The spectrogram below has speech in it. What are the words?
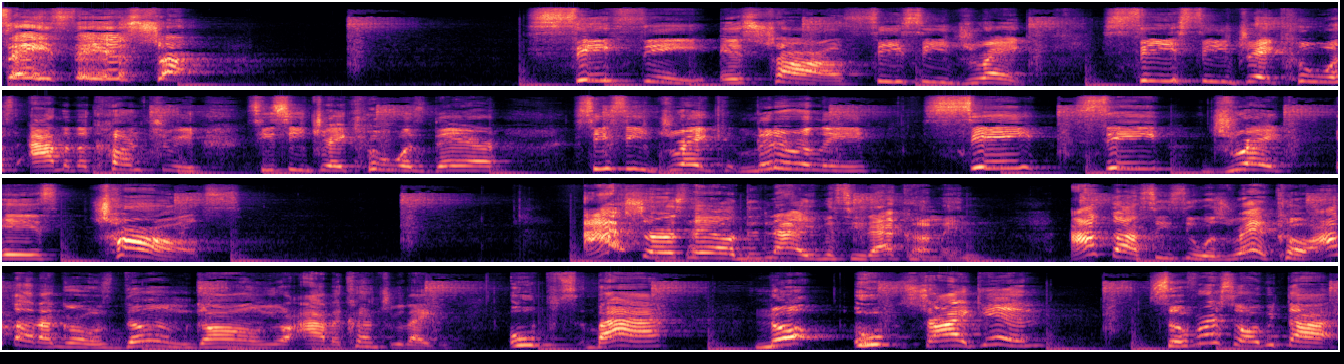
Cece is Charles. Cece is Charles. Cece Drake. Cece Drake who was out of the country. Cece Drake who was there. Cece Drake literally. Cece Drake is Charles. I sure as hell did not even see that coming. I thought Cece was red coat. I thought that girl was done, gone, you're out of the country. Like, oops, bye. Nope, oops, try again. So first of all, we thought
